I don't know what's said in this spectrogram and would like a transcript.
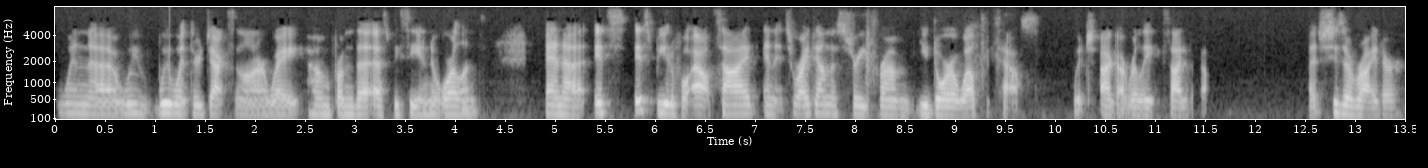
when uh, we we went through Jackson on our way home from the SBC in New Orleans, and uh, it's it's beautiful outside, and it's right down the street from Eudora Welty's house, which I got really excited about. Uh, she's a writer,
